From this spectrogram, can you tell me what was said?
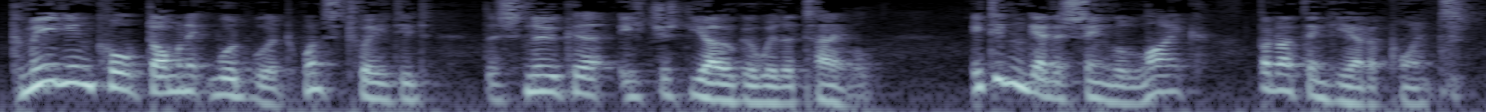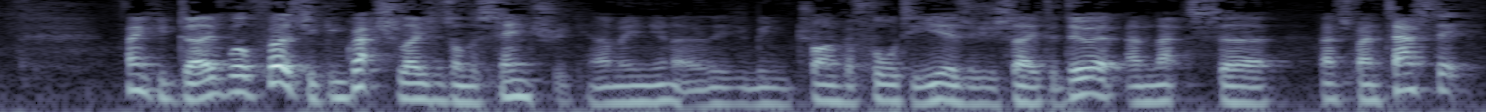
A comedian called Dominic Woodward once tweeted that snooker is just yoga with a table. He didn't get a single like, but I think he had a point. Thank you, Dave. Well, firstly, congratulations on the century. I mean, you know, you've been trying for 40 years, as you say, to do it, and that's uh, that's fantastic.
